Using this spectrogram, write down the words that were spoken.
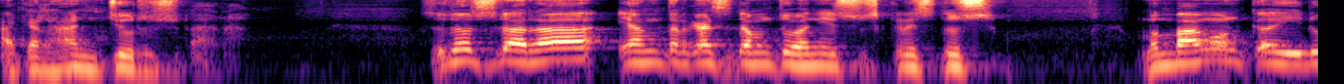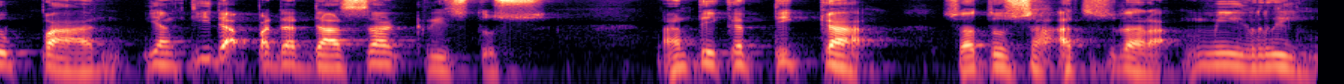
akan hancur saudara. Saudara-saudara yang terkasih dalam Tuhan Yesus Kristus, membangun kehidupan yang tidak pada dasar Kristus. Nanti ketika suatu saat saudara miring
